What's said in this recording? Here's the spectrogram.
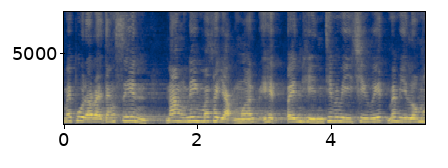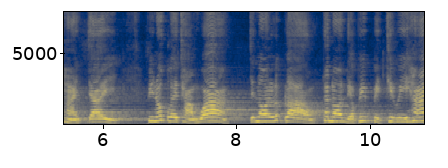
ไม่พูดอะไรทั้งสิ้น นั่งนิ่งไม่ขยับเหมือนเห็ดเป็นหินที่ไม่มีชีวิตไม่มีลมหายใจ พี่นกเลยถามว่าจะนอนหรือเปล่า ถ้านอนเดี๋ยวพี่ปิดทีวีให้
